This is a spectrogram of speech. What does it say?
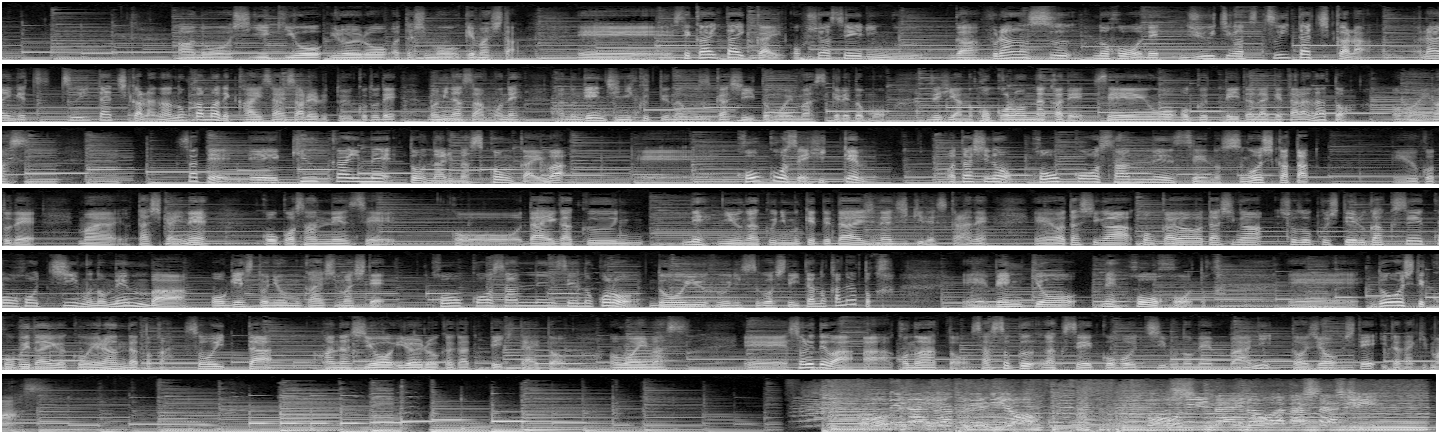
あの刺激をいろいろ私も受けました。えー世界大会オフショアセーリングがフランスの方で11月1日から来月1日から7日まで開催されるということで、まあ、皆さんもねあの現地に行くっていうのは難しいと思いますけれどもぜひ心の中で声援を送っていただけたらなと思います。さて、えー9回目となります。今回は、えー高校生必見。私の高校3年生の過ごし方ということでまあ確かにね高校3年生こう大学ね入学に向けて大事な時期ですからね、えー私が今回は私が所属している学生広報チームのメンバーをゲストにお迎えしまして高校3年生の頃どういう風に過ごしていたのかなとか、えー勉強、ね、方法とか、えーどうして神戸大学を選んだとかそういったお話をいろいろ伺っていきたいと思います。えーそれではあこの後早速学生広報チームのメンバーに登場していただきます。神戸大学レディオ等身大の私たち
